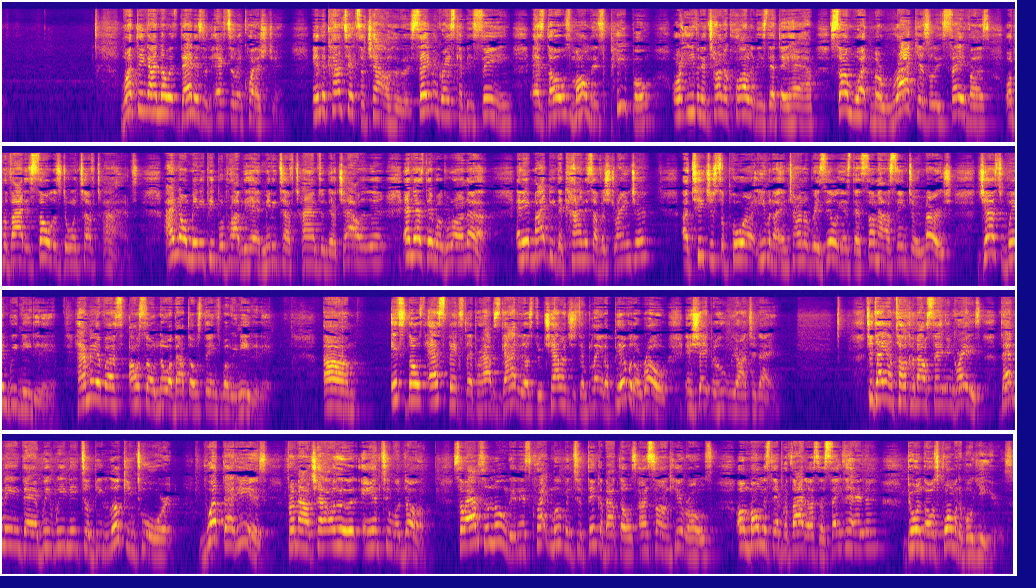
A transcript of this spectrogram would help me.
One thing I know is that is an excellent question. In the context of childhood, saving grace can be seen as those moments, people, or even internal qualities that they have somewhat miraculously save us or provided solace during tough times. I know many people probably had many tough times in their childhood and as they were growing up. And it might be the kindness of a stranger, a teacher's support, or even an internal resilience that somehow seemed to emerge just when we needed it. How many of us also know about those things when we needed it? Um, it's those aspects that perhaps guided us through challenges and played a pivotal role in shaping who we are today. Today I'm talking about saving grace. That means that we, we need to be looking toward what that is from our childhood and to adult. So absolutely, and it's quite moving to think about those unsung heroes or moments that provided us a safe haven during those formidable years.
